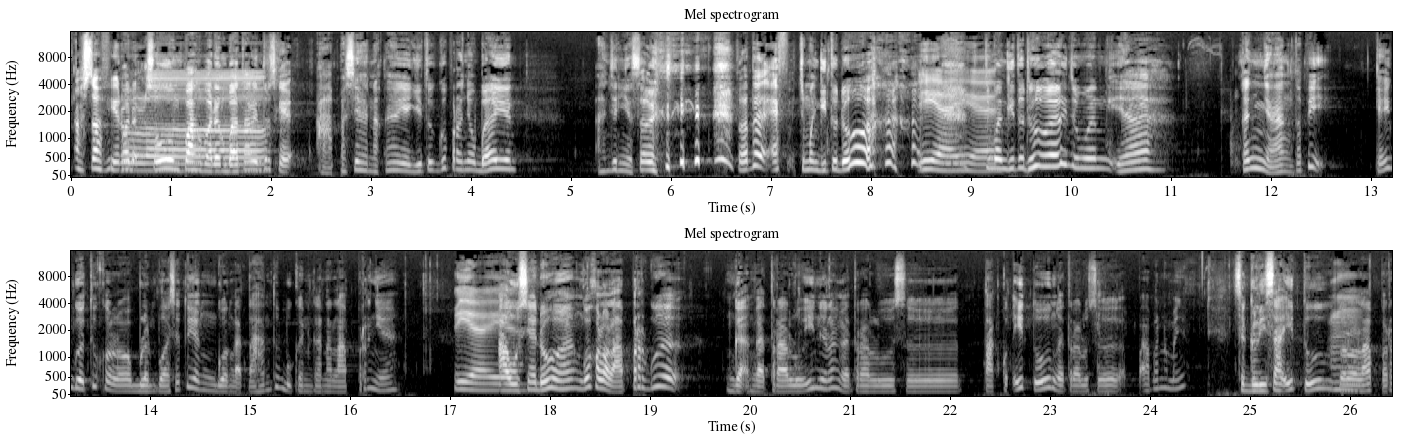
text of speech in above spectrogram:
Pada, Astagfirullah. sumpah pada ngebatalin terus kayak apa sih anaknya kayak gitu gue pernah nyobain anjir nyesel ternyata F cuma gitu doang Iya, iya. cuma gitu doang cuman ya kenyang tapi kayak gue tuh kalau bulan puasa tuh yang gue nggak tahan tuh bukan karena laparnya Iya, iya. ausnya doang gue kalau lapar gue nggak nggak terlalu inilah nggak terlalu setakut itu nggak terlalu se apa namanya segelisah itu kalau Hmm. lapar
